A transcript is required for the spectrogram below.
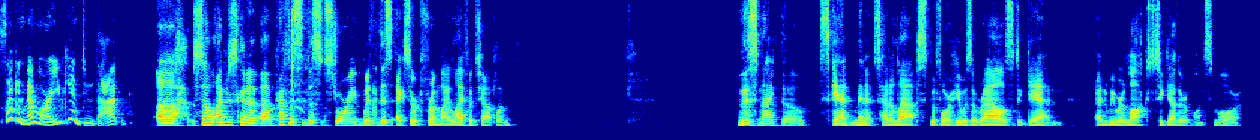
Second memoir. You can't do that. Uh, so I'm just going to uh, preface this story with this excerpt from my life with Chaplin. This night, though, scant minutes had elapsed before he was aroused again, and we were locked together once more.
